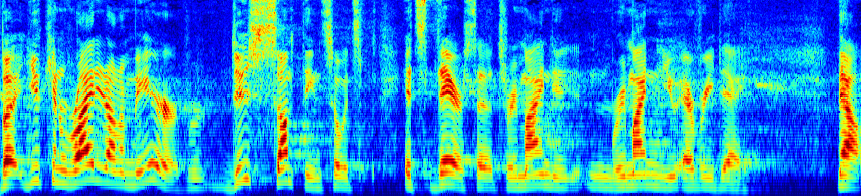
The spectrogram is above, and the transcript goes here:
but you can write it on a mirror. Do something so it's, it's there, so it's reminding, reminding you every day. Now,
